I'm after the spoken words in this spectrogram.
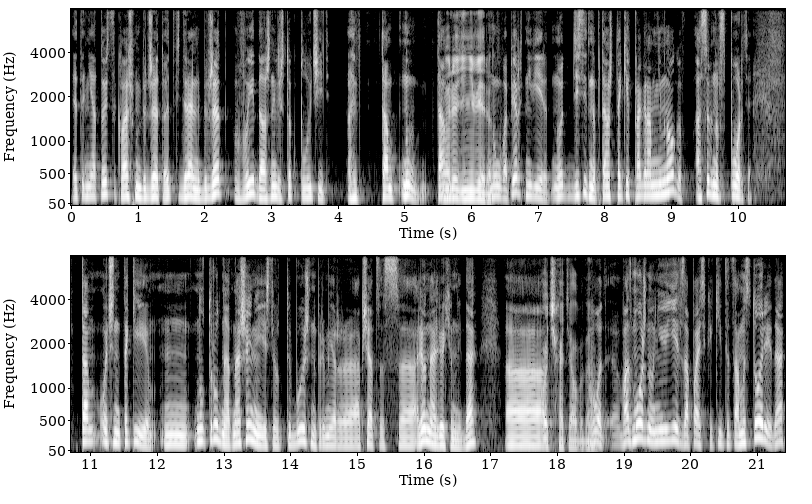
это не относится к вашему бюджету, это федеральный бюджет, вы должны лишь только получить. Там, ну, там, Но люди не верят. Ну, во-первых, не верят. Ну, действительно, потому что таких программ немного, особенно в спорте там очень такие, ну, трудные отношения, если вот ты будешь, например, общаться с Аленой Алехиной, да? А, очень хотел бы, да. Вот, возможно, у нее есть в запасе какие-то там истории, да,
